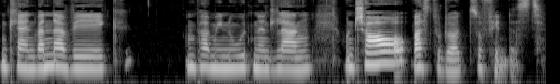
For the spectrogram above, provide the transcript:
einen kleinen Wanderweg ein paar Minuten entlang und schau, was du dort so findest.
